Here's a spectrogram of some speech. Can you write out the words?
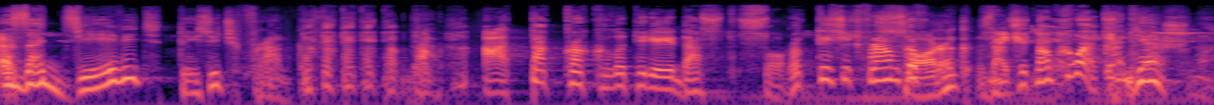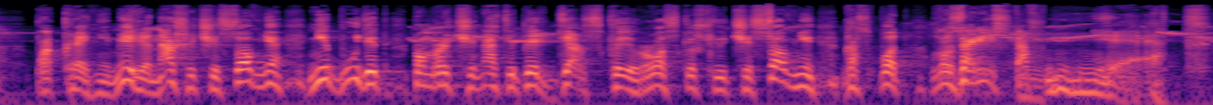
за 9 тысяч франков. Так, так, так, так, так. А так как лотерея даст 40 тысяч франков, 40? значит, нам хватит. Конечно. По крайней мере, наша часовня не будет помрачена теперь дерзкой роскошью часовни господ лазаристов. Нет.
